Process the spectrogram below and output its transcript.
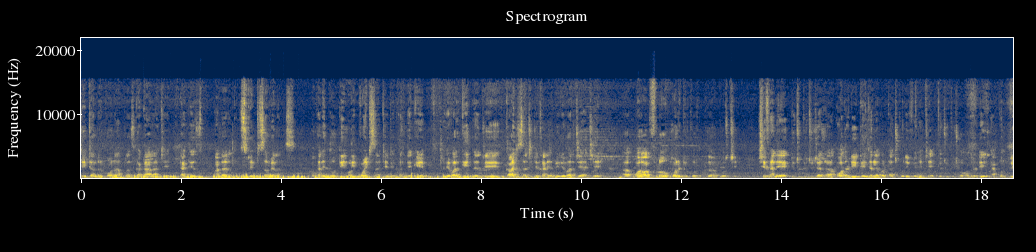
যে চন্দ্রকোনা প্লাস গাটাল আছে that is under strict surveillance ওখানে দু, তিনটি পয়েন্টস আছে যেখান থেকে রিভার যে কাজ আছে, যেখানে আমি রিভার যে আছে ওভারঅল ফ্লো মনিটর করছি। সেখানে কিছু কিছু জায়গা অলরেডি ডেঞ্জার লেভেল টাচ করে ফেলেছে কিছু কিছু অলরেডি এখন প্রি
